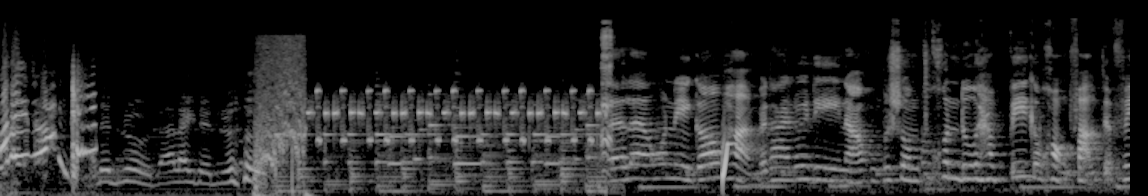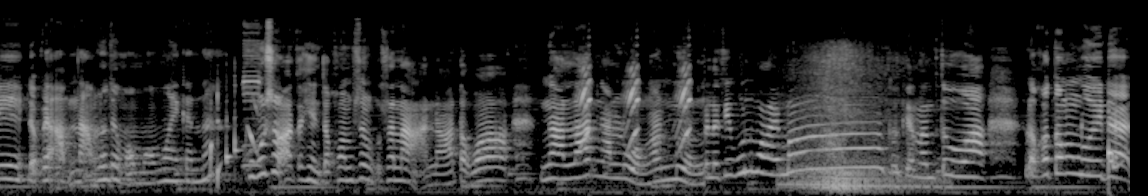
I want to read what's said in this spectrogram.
What are you doing? The drone. I like the drone. และแล้ววันนี้ก็ผ่านไปได้ด้วยดีนะคุณผู้ชมทุกคนดูแฮปปี้กับของฝากเจฟฟี่เดี๋ยวไปอาบน้ำแล้วเดี๋ยวมามอมอยกันนะ คุณผู้ชมอาจจะเห็นแต่ความสนุกสนานนะ แต่ว่างานลาดงานหลวงงานเหมืองเป็นอะไรที่วุ่นวายมากก็แกนั้นตัว เราก็ต้องลุยแดด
